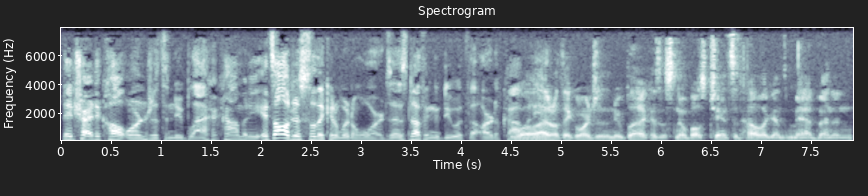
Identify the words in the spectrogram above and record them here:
They tried to call Orange is the New Black a comedy. It's all just so they can win awards. It has nothing to do with the art of comedy. Well, I don't think Orange is the New Black has a snowball's chance in hell against Mad Men and.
